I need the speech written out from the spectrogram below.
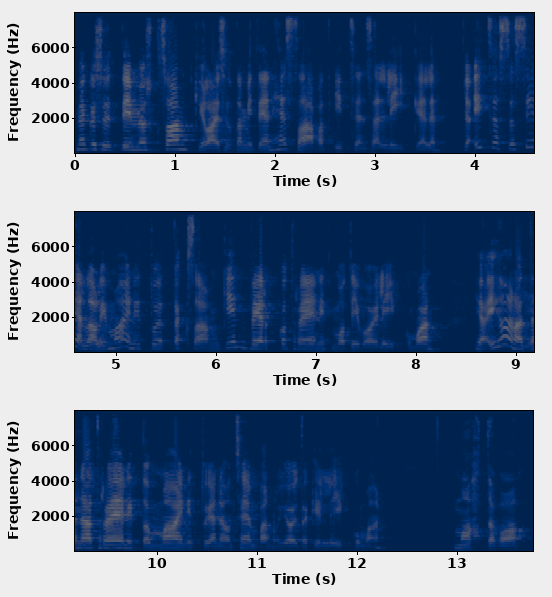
Me kysyttiin myös Xamkilaisilta, miten he saavat itsensä liikkeelle. Ja itse asiassa siellä oli mainittu, että Xamkin verkkotreenit motivoi liikkumaan. Ja ihana, että nämä treenit on mainittu ja ne on tsempannut joitakin liikkumaan. Mahtavaa.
